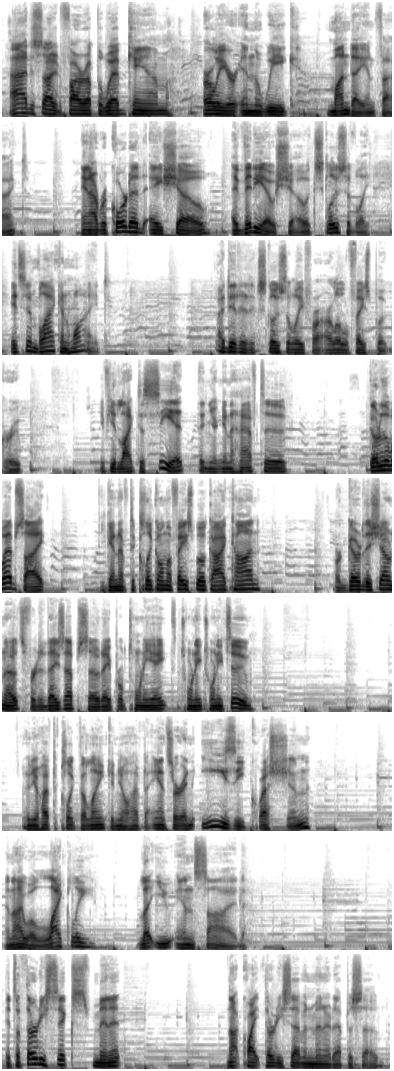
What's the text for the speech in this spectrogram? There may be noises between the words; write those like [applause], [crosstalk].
I decided to fire up the webcam earlier in the week, Monday, in fact, and I recorded a show, a video show exclusively. It's in black and white. I did it exclusively for our little Facebook group. If you'd like to see it, then you're going to have to go to the website. You're going to have to click on the Facebook icon or go to the show notes for today's episode, April 28th, 2022. And you'll have to click the link and you'll have to answer an easy question. And I will likely let you inside. It's a 36 minute, not quite 37 minute episode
